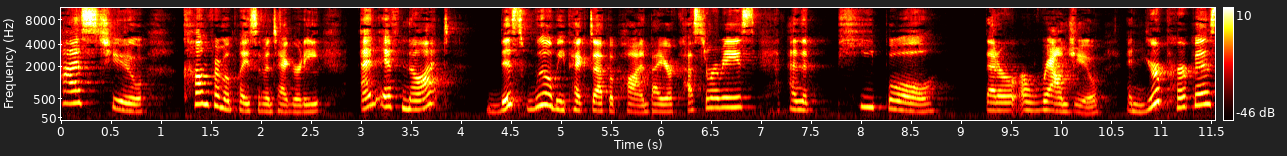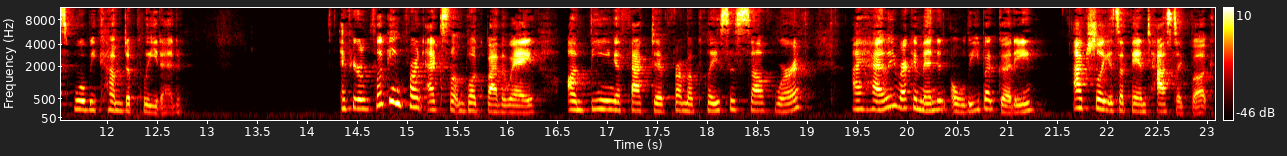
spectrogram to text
has to come from a place of integrity. And if not, this will be picked up upon by your customer base and the people that are around you, and your purpose will become depleted. If you're looking for an excellent book, by the way, on being effective from a place of self worth, I highly recommend an oldie but goodie. Actually, it's a fantastic book,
